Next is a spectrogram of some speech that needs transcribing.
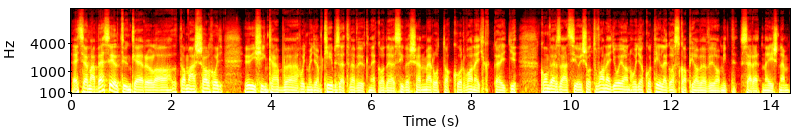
egyszer már beszéltünk erről a Tamással, hogy ő is inkább, hogy mondjam, képzett vevőknek ad el szívesen, mert ott akkor van egy, egy konverzáció, és ott van egy olyan, hogy akkor tényleg azt kapja a vevő, amit szeretne, és nem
